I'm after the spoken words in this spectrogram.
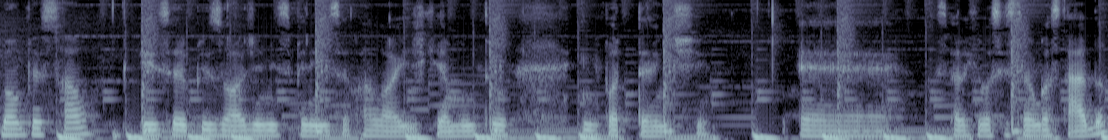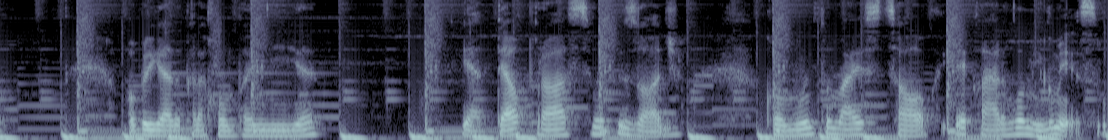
Bom, pessoal, esse é o episódio minha experiência com a Lloyd, que é muito importante. É... Espero que vocês tenham gostado. Obrigado pela companhia e até o próximo episódio com muito mais talk e, é claro, comigo mesmo.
